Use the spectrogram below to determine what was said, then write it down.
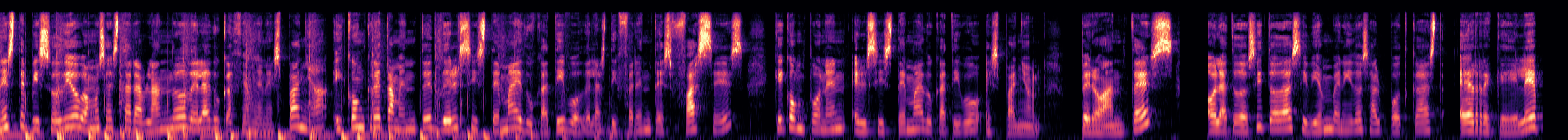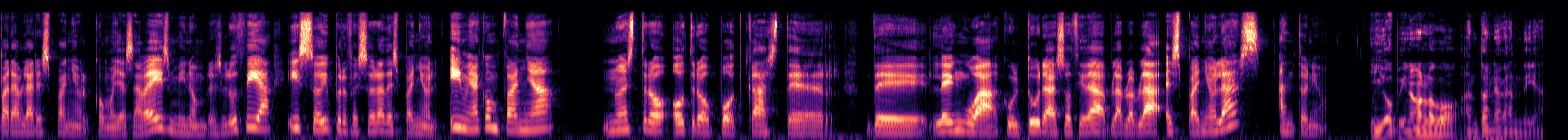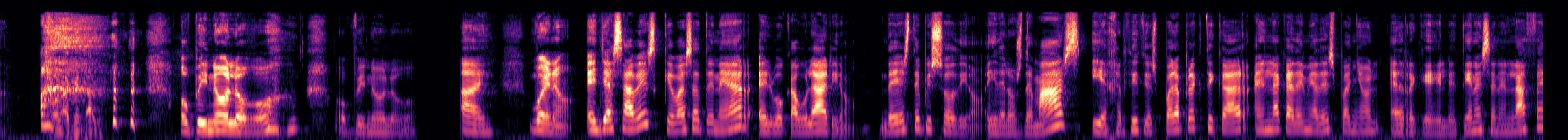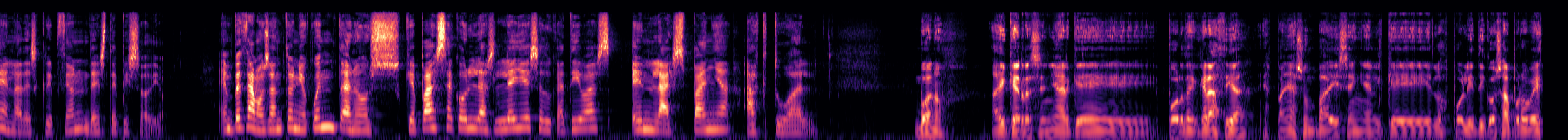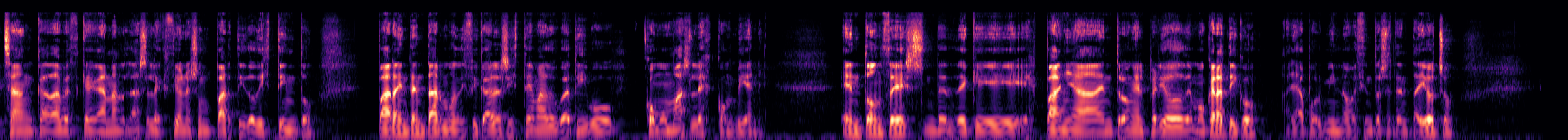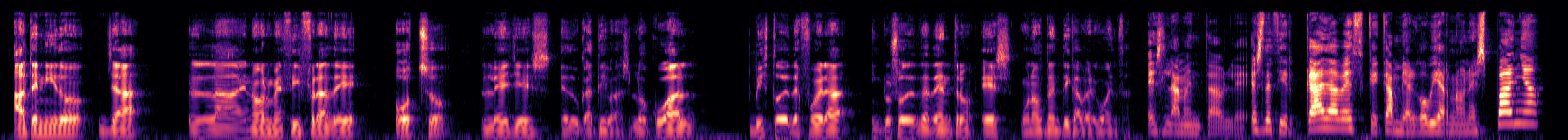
En este episodio vamos a estar hablando de la educación en España y concretamente del sistema educativo, de las diferentes fases que componen el sistema educativo español. Pero antes, Hola a todos y todas y bienvenidos al podcast RQL para hablar español. Como ya sabéis, mi nombre es Lucía y soy profesora de español y me acompaña nuestro otro podcaster de lengua, cultura, sociedad, bla, bla, bla, españolas, Antonio. Y opinólogo, Antonio Gandía. Hola, ¿qué tal? opinólogo, opinólogo. Ay, bueno, eh, ya sabes que vas a tener el vocabulario de este episodio y de los demás y ejercicios para practicar en la Academia de Español RQL. Tienes el enlace en la descripción de este episodio. Empezamos, Antonio, cuéntanos qué pasa con las leyes educativas en la España actual. Bueno, hay que reseñar que, por desgracia, España es un país en el que los políticos aprovechan cada vez que ganan las elecciones un partido distinto para intentar modificar el sistema educativo como más les conviene. Entonces, desde que España entró en el periodo democrático, allá por 1978, ha tenido ya la enorme cifra de ocho leyes educativas, lo cual, visto desde fuera, incluso desde dentro, es una auténtica vergüenza. Es lamentable. Es decir, cada vez que cambia el gobierno en España,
